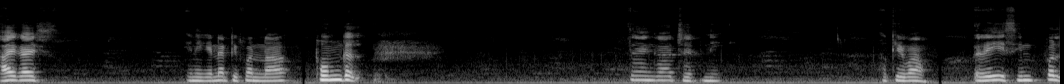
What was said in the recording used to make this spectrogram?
ஹாய் காய்ஸ் இன்றைக்கி என்ன டிஃபன்னா பொங்கல். தேங்காய் சட்னி. ஓகேவா வெரி சிம்பிள்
